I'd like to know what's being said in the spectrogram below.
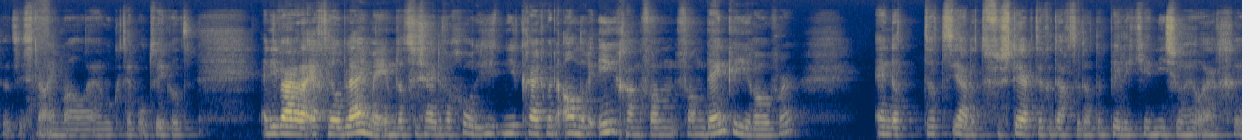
dat is nou eenmaal eh, hoe ik het heb ontwikkeld. En die waren daar echt heel blij mee. Omdat ze zeiden van, goh, hier, krijgen we een andere ingang van, van denken hierover. En dat, dat, ja, dat versterkt de gedachte dat een pilletje niet zo heel erg eh,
